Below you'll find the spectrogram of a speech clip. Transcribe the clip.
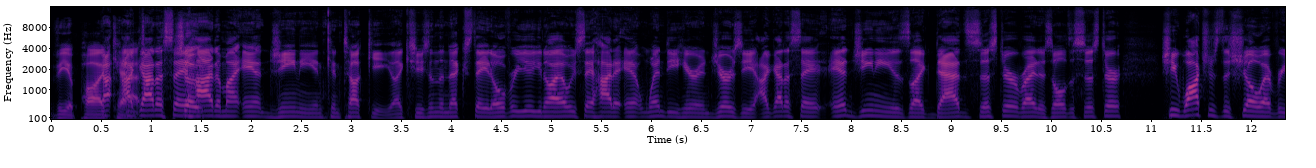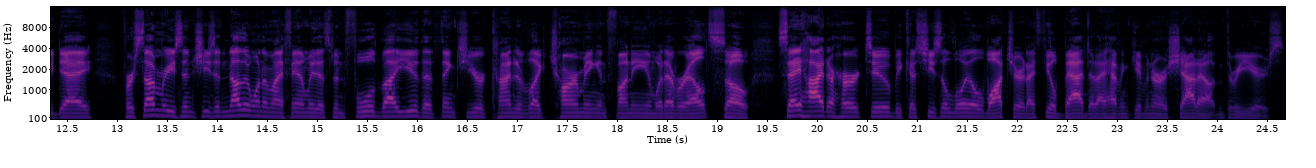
via I, podcast. I gotta say So- hi to my aunt Jeannie in Kentucky. Like she's in the next state over you. You know, I always say hi to Aunt Wendy here in Jersey. I gotta say, Aunt Jeannie is like Dad's sister, right? His oldest sister. She watches the show every day. For some reason, she's another one of my family that's been fooled by you that thinks you're kind of like charming and funny and whatever else. So say hi to her too because she's a loyal watcher, and I feel bad that I haven't given her a shout out in three years.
